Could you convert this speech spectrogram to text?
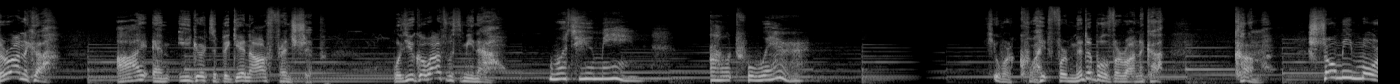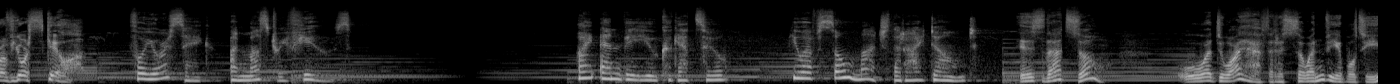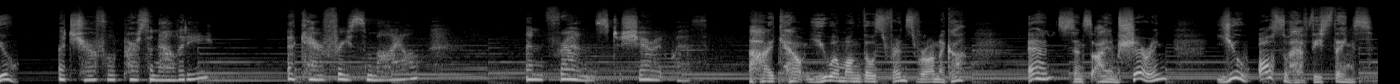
Veronica, I am eager to begin our friendship. Will you go out with me now? What do you mean? Out where? You are quite formidable, Veronica. Come, show me more of your skill. For your sake, I must refuse. I envy you, Kagetsu. You have so much that I don't. Is that so? What do I have that is so enviable to you? A cheerful personality, a carefree smile, and friends to share it with. I count you among those friends, Veronica. And since I am sharing, you also have these things.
